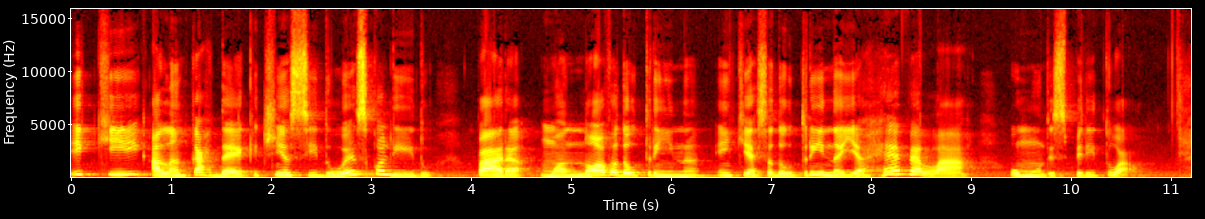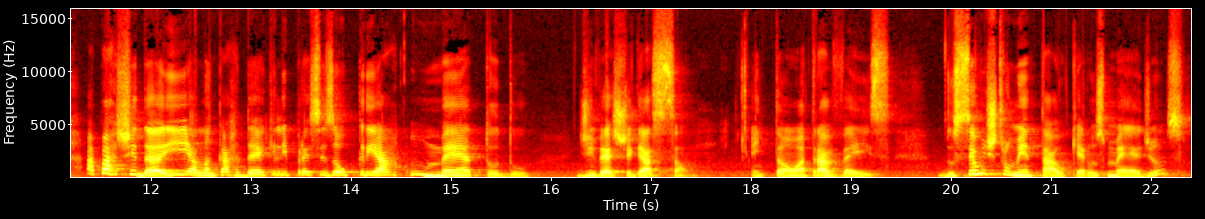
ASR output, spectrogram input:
e que Allan Kardec tinha sido escolhido para uma nova doutrina, em que essa doutrina ia revelar o mundo espiritual. A partir daí, Allan Kardec ele precisou criar um método de investigação. Então, através do seu instrumental, que eram os médiums,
